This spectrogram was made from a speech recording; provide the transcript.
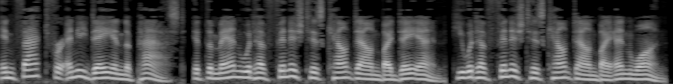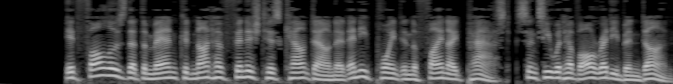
In fact for any day in the past, if the man would have finished his countdown by day n, he would have finished his countdown by n1. It follows that the man could not have finished his countdown at any point in the finite past, since he would have already been done.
